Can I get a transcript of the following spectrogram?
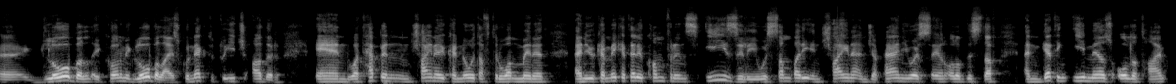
uh, global economy globalized connected to each other. And what happened in china you can know it after one minute. And you can make a teleconference easily with somebody in china and japan usa and all of this stuff and getting emails all the time.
